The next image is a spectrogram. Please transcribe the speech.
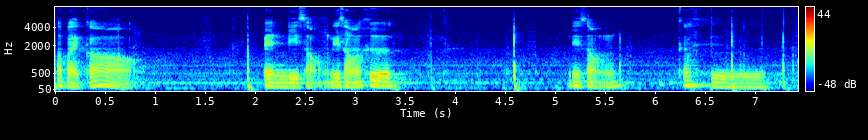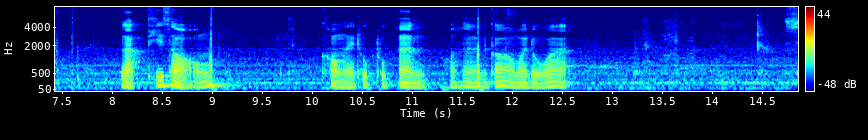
ต่อไปก็เป็น d สอง d สองก็คือ d สองก็คือ หลักที่ 2 ของในทุกๆอัน เพราะฉะนั้นก็เอามาดูว่า 0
